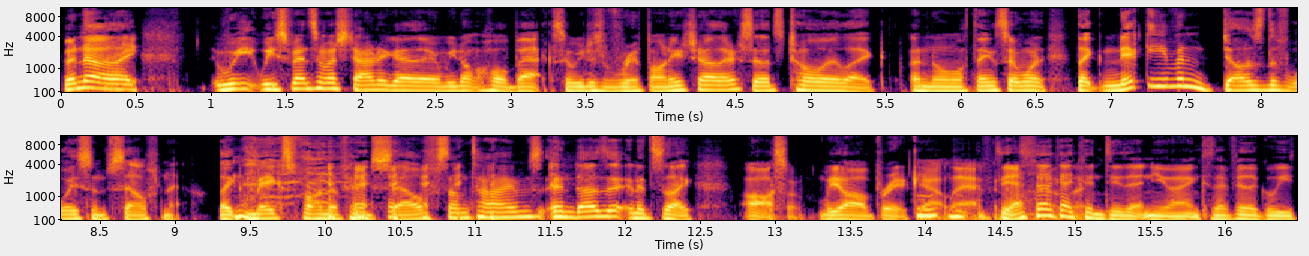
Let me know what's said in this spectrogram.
But no, like we we spend so much time together and we don't hold back, so we just rip on each other. So it's totally like a normal thing. So when like Nick even does the voice himself now, like makes fun of himself sometimes and does it, and it's like awesome. We all break out mm-hmm. laughing. See, I feel like. I couldn't do that in UN because I feel like we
